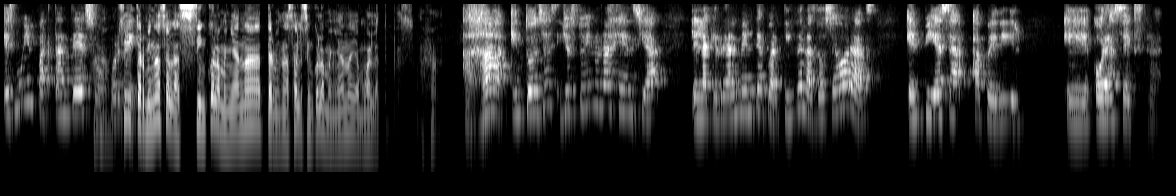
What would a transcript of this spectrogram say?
es muy impactante eso Ajá. porque Sí, terminas a las 5 de la mañana, terminas a las 5 de la mañana y amuélate, pues. Ajá. Ajá, entonces yo estoy en una agencia en la que realmente a partir de las 12 horas empieza a pedir eh, horas extra.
